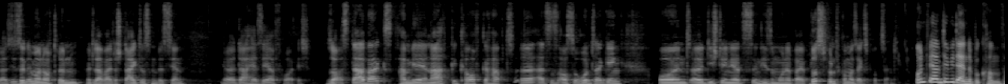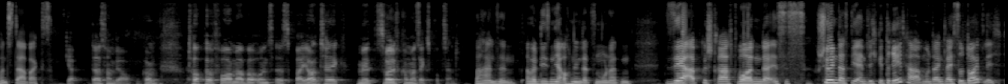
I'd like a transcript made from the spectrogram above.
Ja, sie sind immer noch drin, mittlerweile steigt es ein bisschen, äh, daher sehr erfreulich. So, Starbucks haben wir ja nachgekauft gehabt, äh, als es auch so runterging und äh, die stehen jetzt in diesem Monat bei plus 5,6 Prozent. Und wir haben Dividende bekommen von Starbucks. Ja, das haben wir auch bekommen. Top-Performer bei uns ist BioNTech mit 12,6 Prozent. Wahnsinn. Aber die sind ja auch in den letzten Monaten sehr abgestraft worden. Da ist es schön, dass die endlich gedreht haben und dann gleich so deutlich.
